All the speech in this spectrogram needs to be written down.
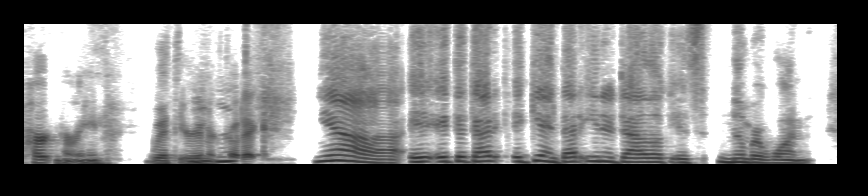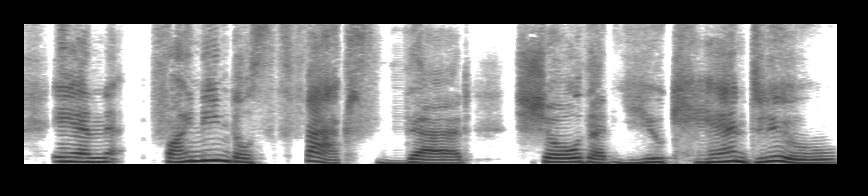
partnering with your mm-hmm. inner critic? Yeah, it, it, that again, that inner dialogue is number one. And finding those facts that show that you can do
